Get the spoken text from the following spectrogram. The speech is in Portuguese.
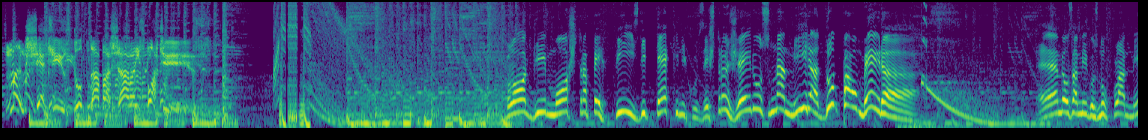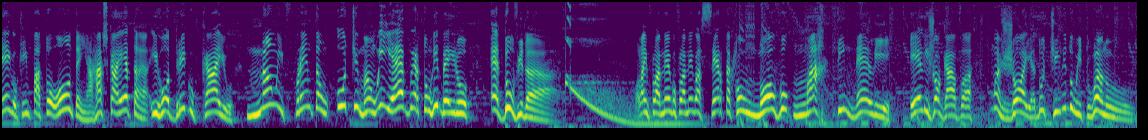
Manchetes do Tabajara Esportes. Blog mostra perfis de técnicos estrangeiros na mira do Palmeiras. É, meus amigos, no Flamengo, que empatou ontem, Arrascaeta e Rodrigo Caio não enfrentam o Timão e Everton Ribeiro é dúvida. Falar em Flamengo, o Flamengo acerta com o novo Martinelli. Ele jogava uma joia do time do Ituano.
